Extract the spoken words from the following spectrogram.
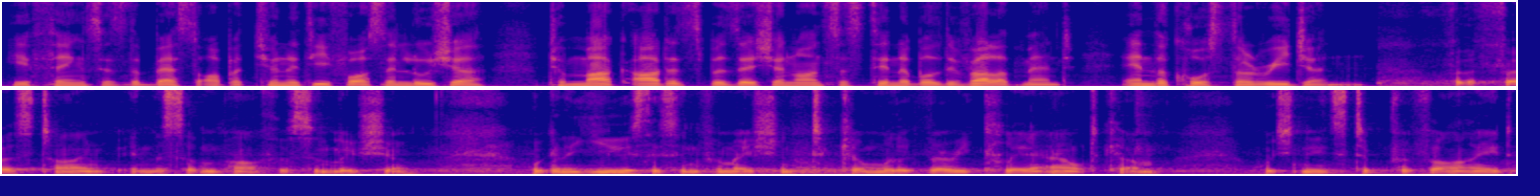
He thinks it's the best opportunity for St. Lucia to mark out its position on sustainable development in the coastal region. For the first time in the southern part of St. Lucia, we're going to use this information to come with a very clear outcome which needs to provide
